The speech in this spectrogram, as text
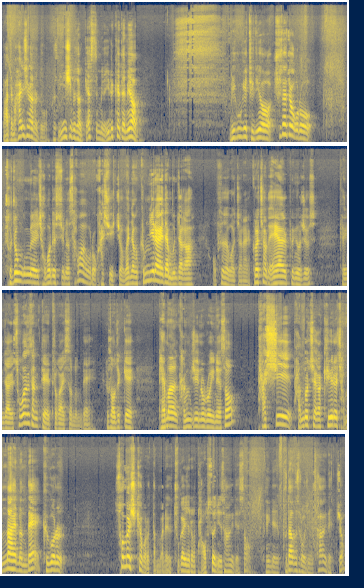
마지막 1시간을 두고. 그래서 20에서 깼습니다. 이렇게 되면 미국이 드디어 추세적으로 조정 국면에 접어들 수 있는 상황으로 갈 수 있죠. 왜냐하면 금리라에 대한 문제가 없어져 버렸잖아요. 그렇지 않아도 AI 열풍이 요즘 굉장히 소강 상태에 들어가 있었는데 그래서 어저께 대만 강진으로 인해서 다시 반도체가 기회를 잡나 했는데 그거를 소멸시켜 버렸단 말이에요. 두 가지 자료가 다 없어진 상황이 돼서 굉장히 부담스러워진 상황이 됐죠.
